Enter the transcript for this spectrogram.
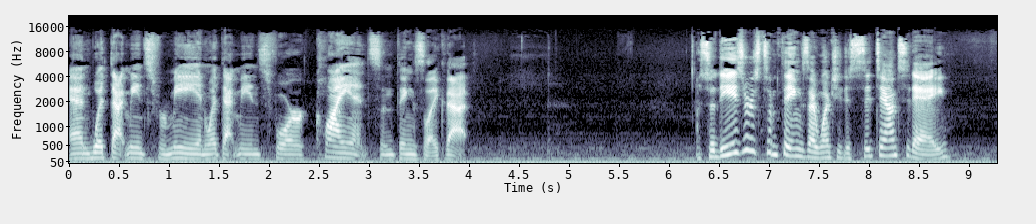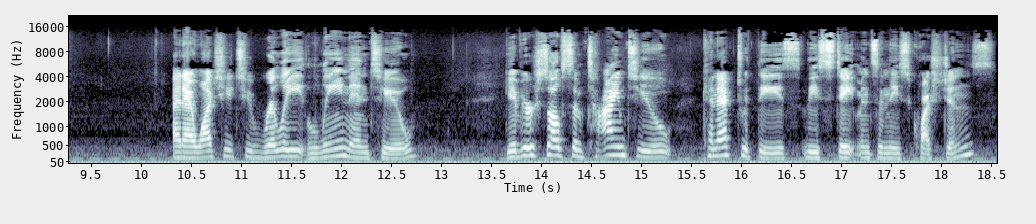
and what that means for me, and what that means for clients, and things like that. So, these are some things I want you to sit down today and I want you to really lean into, give yourself some time to connect with these these statements and these questions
